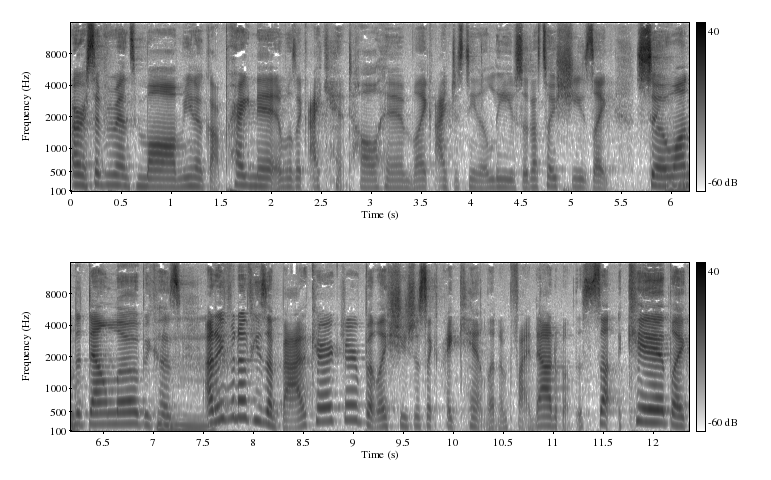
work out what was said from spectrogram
or Superman's mom, you know, got pregnant and was like, I can't tell him. Like, I just need to leave. So that's why she's like so mm-hmm. on the down low because mm. I don't even know if he's a bad character, but like she's just like, I can't let him find out about the son- kid. Like,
